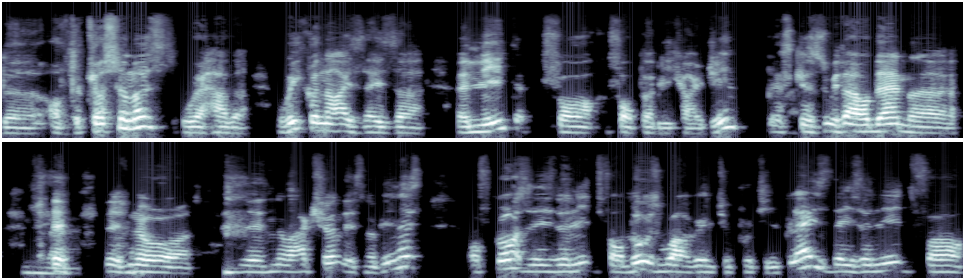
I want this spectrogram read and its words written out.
the of the customers. We have uh, recognized there's a, a, need for for public hygiene because without them, yeah. there's no there's no action, there's no business of course, there is a need for those who are going to put in place. There is a need for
